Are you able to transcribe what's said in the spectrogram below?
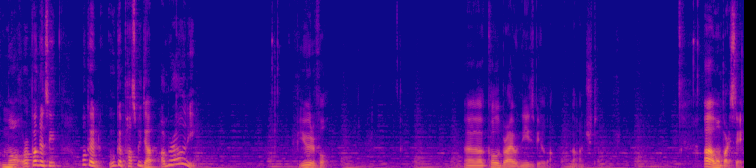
moral repugnancy. Who could, who could possibly doubt our morality? Beautiful. Uh, Coldbright needs to be launched. Uh, one party state.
